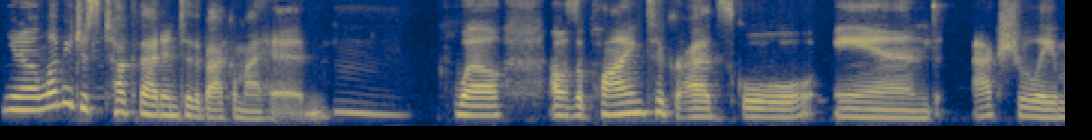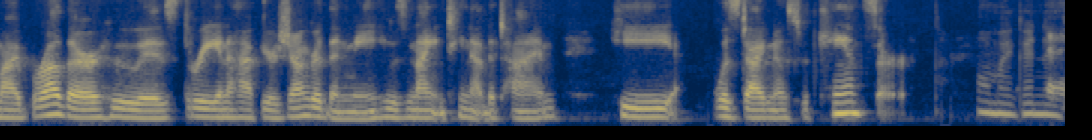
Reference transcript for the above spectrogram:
you know, let me just tuck that into the back of my head. Mm. Well, I was applying to grad school, and actually, my brother, who is three and a half years younger than me, he was 19 at the time, he was diagnosed with cancer. Oh my goodness.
